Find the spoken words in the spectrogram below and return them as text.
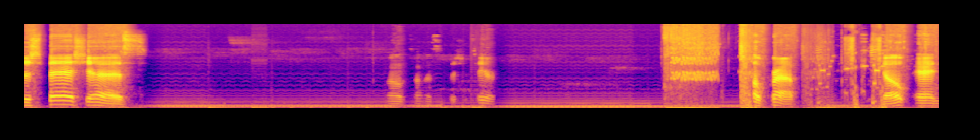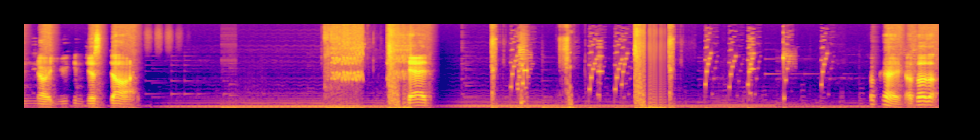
Suspicious. Well, it's not that suspicious here. Oh crap. No, and no, you can just die. Dead. Okay, I thought that...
